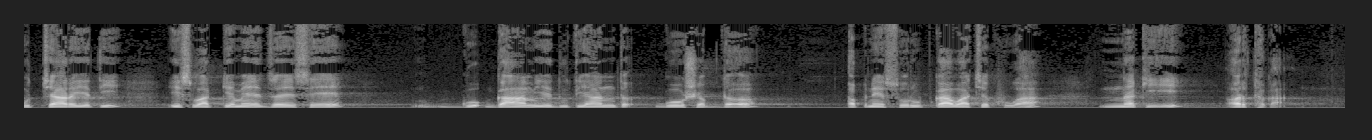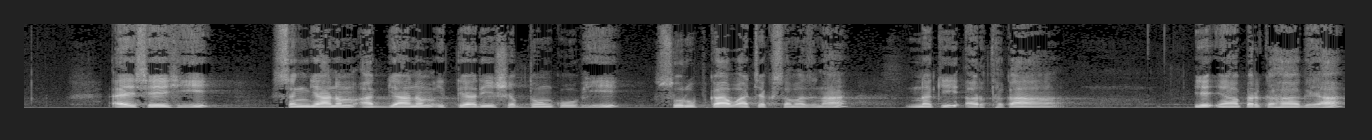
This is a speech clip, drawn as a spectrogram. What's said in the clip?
उच्चारयति, इस वाक्य में जैसे गाम ये द्वितीयांत गो शब्द अपने स्वरूप का वाचक हुआ, न कि अर्थ का। ऐसे ही संज्ञानम, आज्ञानम इत्यादि शब्दों को भी स्वरूप का वाचक समझना, न कि अर्थ का। ये यहाँ पर कहा गया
